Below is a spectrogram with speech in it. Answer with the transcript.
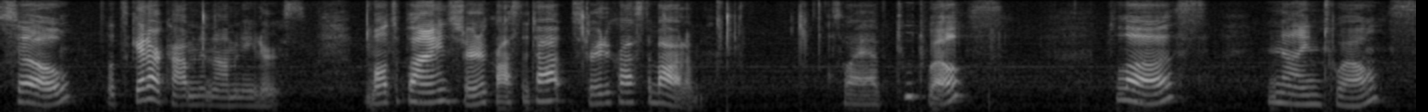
So, let's get our common denominators. Multiplying straight across the top, straight across the bottom. So I have 2 twelfths plus 9 twelfths.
